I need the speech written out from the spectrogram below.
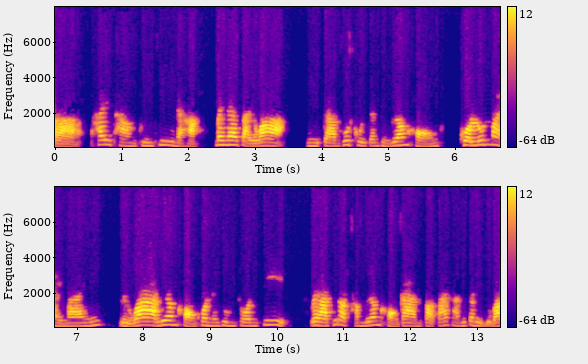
อ่าให้ทางพื้นที่นะคะ ไม่แน่ใจว่ามีการพูดคุยกันถึงเรื่องของคนรุ่นใหม่ไหม หรือว่าเรื่องของคนในชุมชนที่ เวลาที่เราทำเรื่องของการต่อต้านการทุจริตหรือว่า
